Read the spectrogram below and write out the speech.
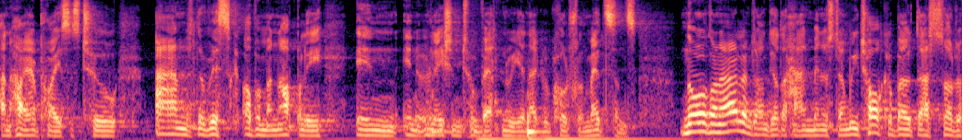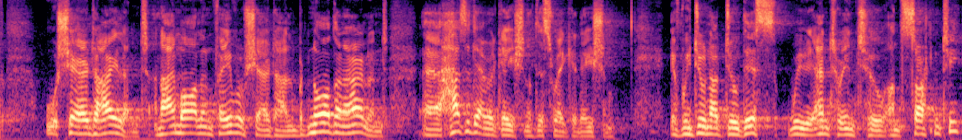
and higher prices too, and the risk of a monopoly in, in relation to veterinary and agricultural medicines. Northern Ireland, on the other hand, Minister, and we talk about that sort of shared island, and I'm all in favour of shared island, but Northern Ireland uh, has a derogation of this regulation. If we do not do this, we enter into uncertainty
